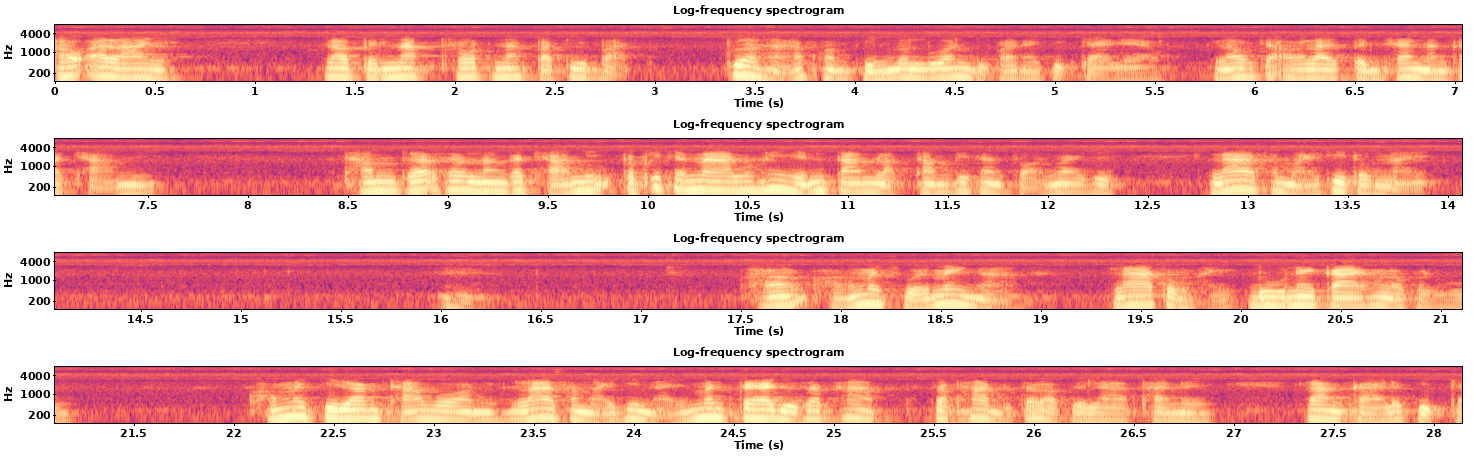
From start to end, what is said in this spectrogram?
เอาอะไร เราเป็นนักพรตนักปฏิบัติ เพื่อหาความจริงล้วนๆอยู่ภายในจิตใจแล้ว เราจะเอาอะไรเป็นแค่นังกระฉามนี้ทำพระสนังกระฉามิก็พิจารณาลงให้เห็นตามหลักธรรมที่ท่านสอนไว้สิล่าสมัยที่ตรงไหนของของไม่สวยไม่งามล่าตรงไหน ดูในกายของเราก็รู้ ของไม่จีรังถาวรล่าสมัยที่ไหน มันแปรอยู่สภาพสภาพอยู่ตลอดเวลาภายในร่างกายและจิตใจ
